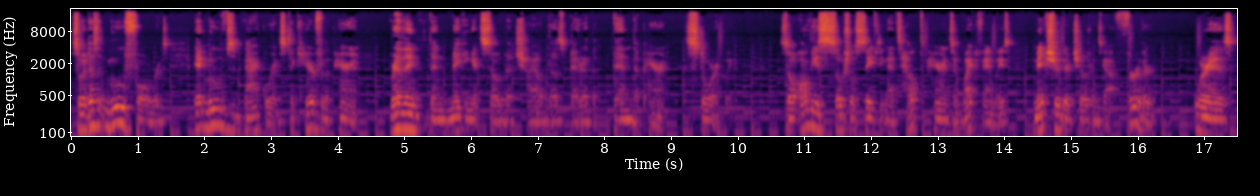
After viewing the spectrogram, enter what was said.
So it doesn't move forwards, it moves backwards to care for the parent rather than making it so the child does better than the parent historically. So, all these social safety nets helped parents in white families make sure their children's got further, whereas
